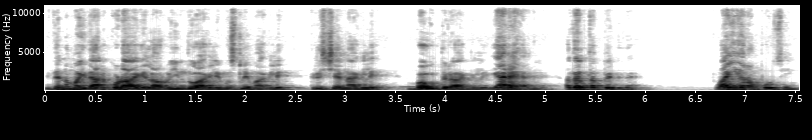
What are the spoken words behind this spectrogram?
ಇದನ್ನು ಮೈದಾನ ಕೊಡೋ ಆಗಿಲ್ಲ. ಅವರು ಹಿಂದೂ ಆಗಲಿ, ಮುಸ್ಲಿಂ ಆಗಲಿ, ಕ್ರಿಶ್ಚಿಯನ್ ಆಗಲಿ ಬೌದ್ಧರಾಗಲಿ, ಯಾರೇ ಆಗಲಿ, ಅದರಲ್ಲಿ ತಪ್ಪೇನಿದೆ? ವೈ ಆರ್ ಅಪೋಸಿಂಗ್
